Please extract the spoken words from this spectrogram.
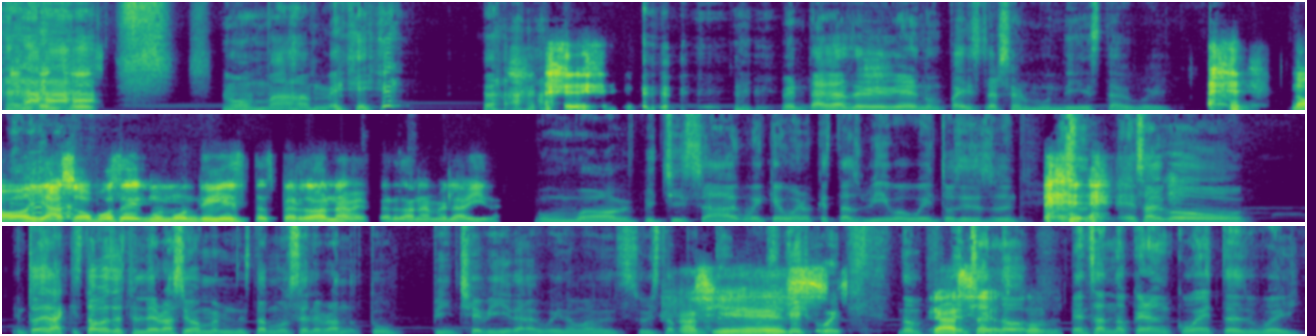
Entonces, no mames. Ventajas de vivir en un país tercermundista, güey. no, ya somos mundistas, perdóname, perdóname la vida. No mames, pinche Isaac, güey. Qué bueno que estás vivo, güey. Entonces es algo Entonces aquí estamos de celebración, estamos celebrando tu pinche vida, güey. No mames, estuviste a Así es. güey. No, Gracias, Pensando, no. pensando que eran cohetes, güey.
